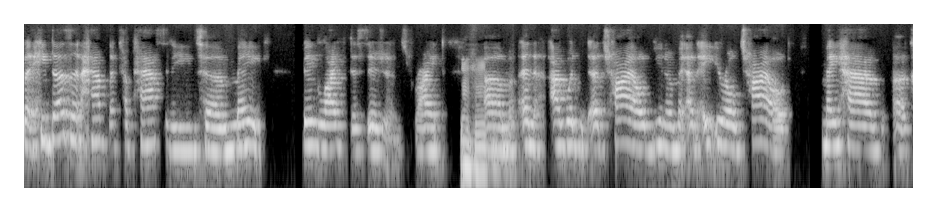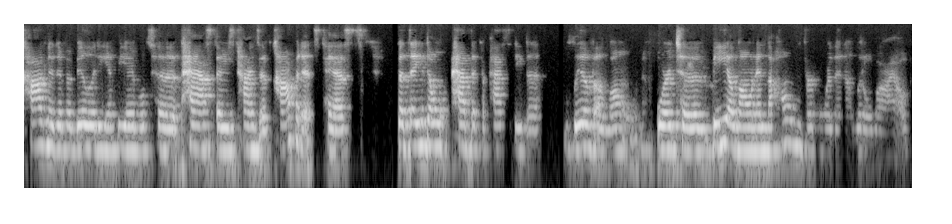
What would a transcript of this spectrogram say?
but he doesn't have the capacity to make big life decisions right? Mm-hmm. um, and i would a child you know an eight year old child may have a cognitive ability and be able to pass those kinds of competence tests but they don't have the capacity to live alone or to be alone in the home for more than a little while.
